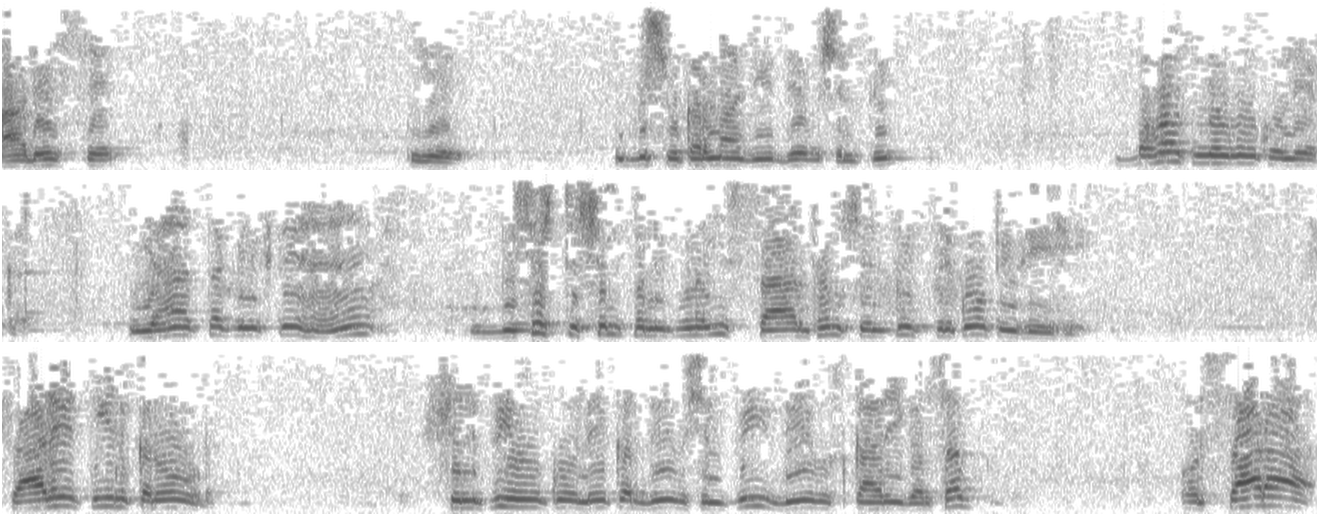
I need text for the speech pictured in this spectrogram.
आदेश से ये विश्वकर्मा जी देव शिल्पी बहुत लोगों को लेकर यहाँ तक लिखते हैं विशिष्ट शिल्प निपुण सार्धम शिल्पी त्रिकोटि भी ही। साढ़े तीन करोड़ शिल्पियों को लेकर देव शिल्पी, देव कारीगर सब, और सारा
